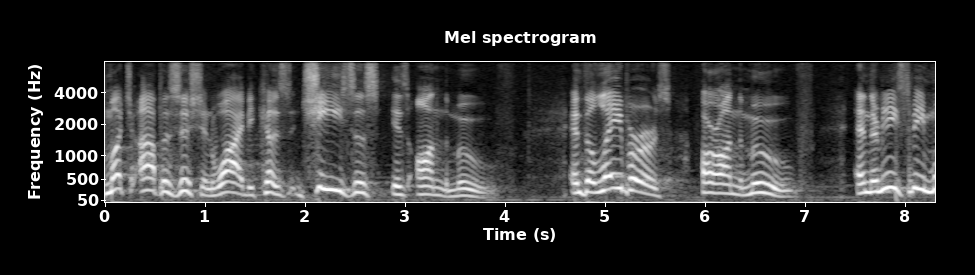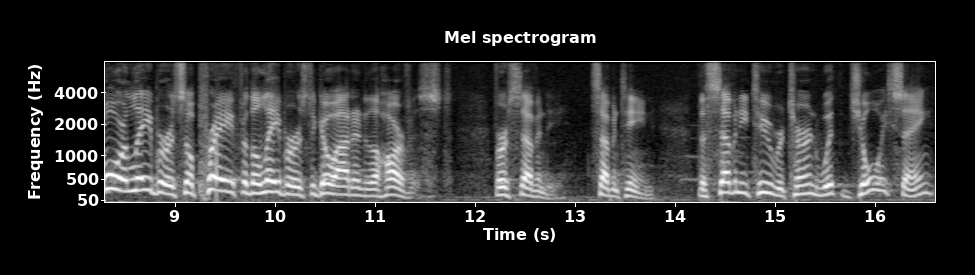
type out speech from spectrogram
much opposition. Why? Because Jesus is on the move. And the laborers are on the move. And there needs to be more laborers, so pray for the laborers to go out into the harvest. Verse 70, 17. The 72 returned with joy, saying,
